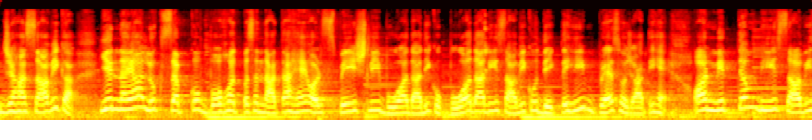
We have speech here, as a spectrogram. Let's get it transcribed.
जहाँ सावी का ये नया लुक सबको बहुत पसंद आता है और स्पेशली बुआ दादी को, बुआ दादी सावी को देखते ही इम्प्रेस हो जाती हैं। और नित्यम भी सावी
